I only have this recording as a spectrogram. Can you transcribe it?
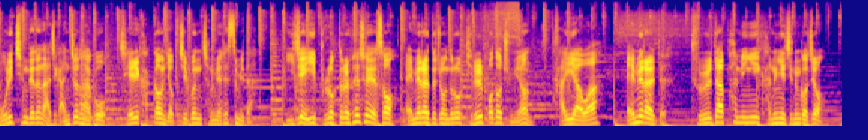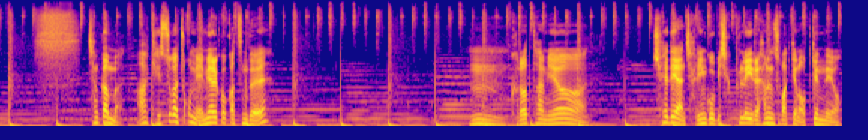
우리 침대는 아직 안전하고 제일 가까운 옆집은 전멸했습니다. 이제 이 블럭들을 회수해서 에메랄드 존으로 길을 뻗어주면 다이아와 에메랄드 둘 다 파밍이 가능해지는 거죠. 잠깐만, 아 개수가 조금 애매할 것 같은데. 음 그렇다면 최대한 자린고비식 플레이를 하는 수밖에 없겠네요.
